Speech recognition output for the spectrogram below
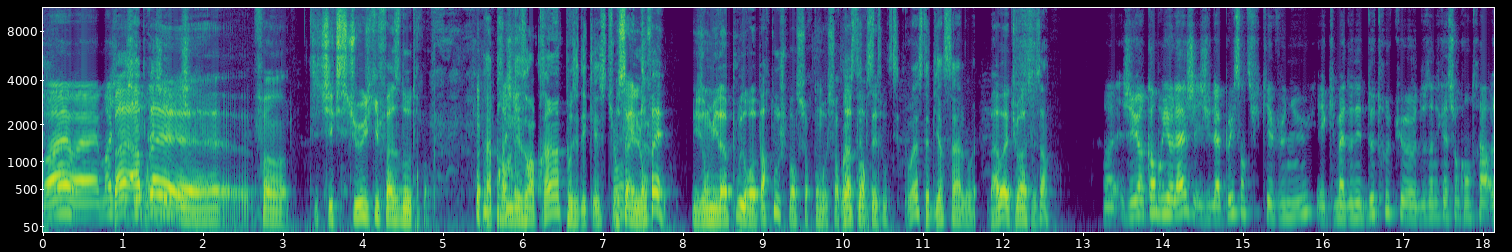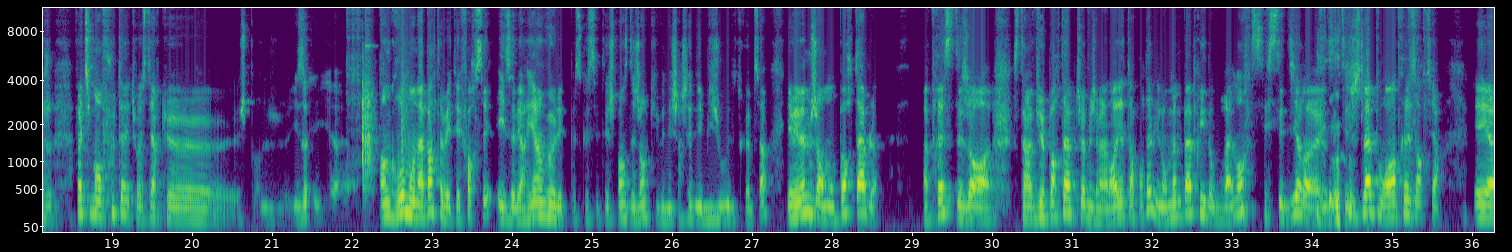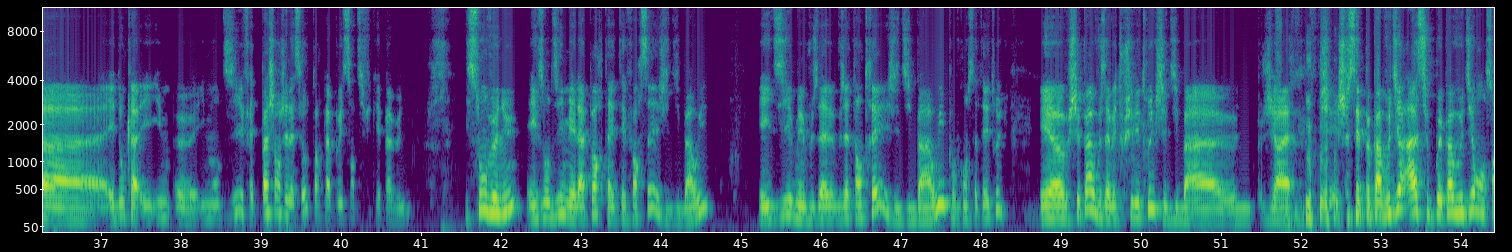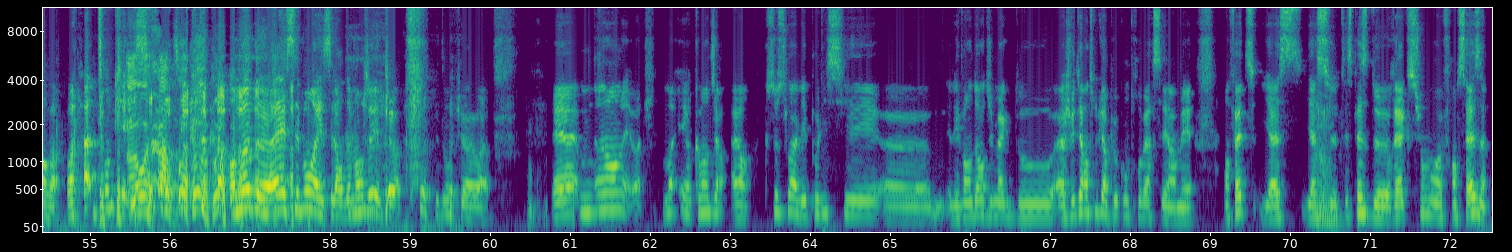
Ouais, ouais. Moi, j'ai- Bah après, euh, enfin, si tu veux qu'ils fassent d'autres. À prendre des empreintes, poser des questions. Mais ça, ils l'ont fait. Ils ont mis la poudre partout, je pense, sur, ton, sur ta Ouais, porte et tout. Ouais, c'était bien sale, ouais. Bah ouais, tu vois, c'est ça. J'ai eu un cambriolage et j'ai eu la police scientifique qui est venue et qui m'a donné deux trucs, euh, deux indications contraires. En fait, ils m'en foutaient, tu vois. C'est-à-dire que, ils- euh, en gros, mon appart avait été forcé et ils avaient rien volé parce que c'était, je pense, des gens qui venaient chercher des bijoux, des trucs comme ça. Il y avait même genre mon portable. Après, c'était genre, c'était un vieux portable, tu vois, mais j'avais un ordinateur portable, ils l'ont même pas pris. Donc vraiment, c'est dire, euh, ils étaient juste là pour rentrer et sortir. Et, euh, et donc ils, euh, ils m'ont dit, faites pas changer la CO tant que la police scientifique n'est pas venue. Ils sont venus et ils ont dit, mais la porte a été forcée. J'ai dit, bah oui. Et il dit, mais vous, avez, vous êtes entré J'ai dit, bah oui, pour constater les trucs. Et euh, je sais pas, vous avez touché des trucs J'ai dit, bah, euh, je, je sais, peux pas vous dire. Ah, si vous pouvez pas vous dire, on s'en va. Voilà, donc ils Ah ouais. sont partis en mode, euh, c'est bon, allez, c'est l'heure de manger, tu vois. Et donc, euh, voilà. Euh, non, mais moi, comment dire Alors, que ce soit les policiers, euh, les vendeurs du McDo, je vais dire un truc un peu controversé, hein, mais en fait, il y a, y a cette espèce de réaction française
